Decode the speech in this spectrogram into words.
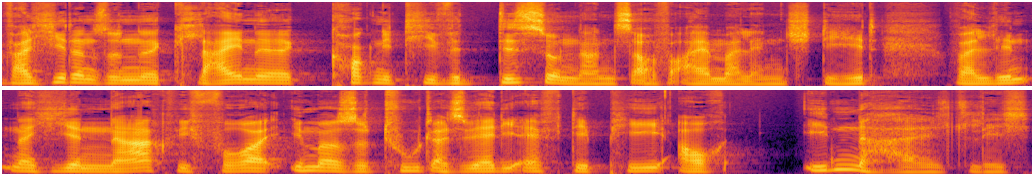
weil hier dann so eine kleine kognitive Dissonanz auf einmal entsteht, weil Lindner hier nach wie vor immer so tut, als wäre die FDP auch inhaltlich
